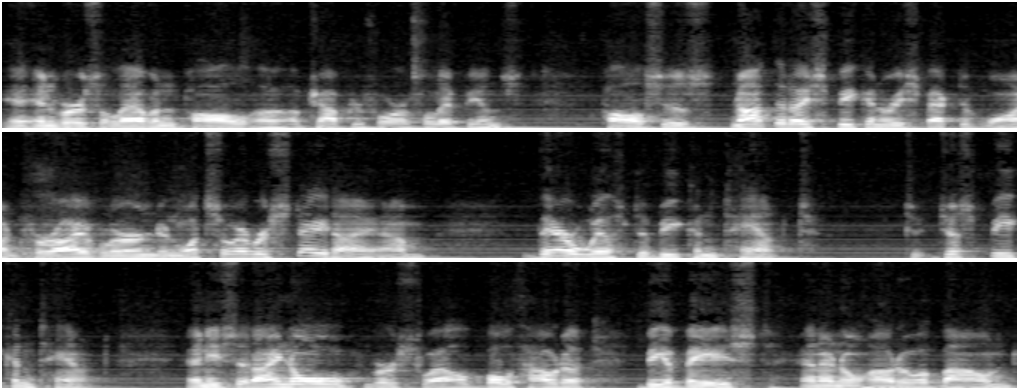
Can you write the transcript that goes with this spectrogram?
in, in verse 11, Paul uh, of chapter 4 of Philippians, Paul says, Not that I speak in respect of want, for I have learned in whatsoever state I am, therewith to be content. To just be content. And he said, I know, verse 12, both how to be abased and I know how to abound.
